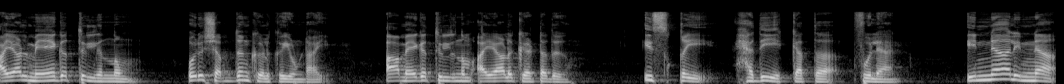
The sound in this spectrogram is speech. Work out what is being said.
അയാൾ മേഘത്തിൽ നിന്നും ഒരു ശബ്ദം കേൾക്കുകയുണ്ടായി. ആ മേഘത്തിൽ നിന്നും അയാൾ കേട്ടത് ഇസ്കി കത്ത ഫുലാൻ. ഇന്നാലിന്ന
